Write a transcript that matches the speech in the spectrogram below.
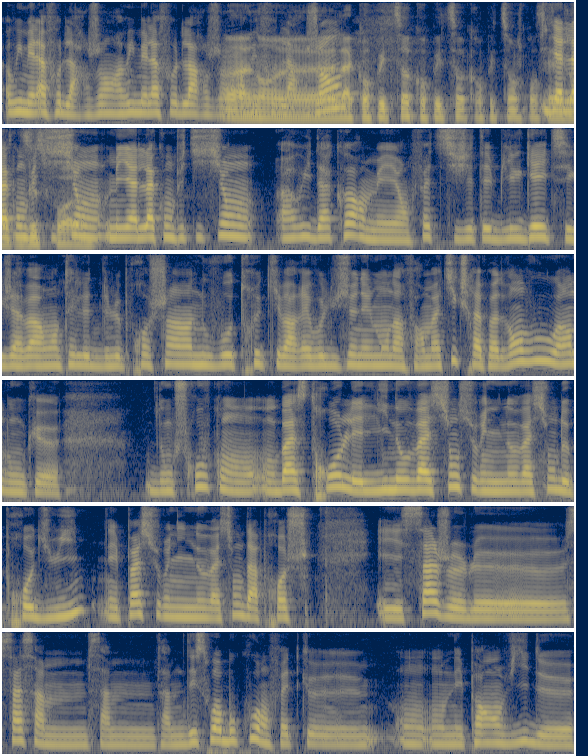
Ah oui, mais là, il faut de l'argent. Ah oui, mais là, il faut de l'argent. Ah, non, faut de euh, l'argent. la compétition, compétition, compétition, je pense Il y a de la genre 10 fois, là. compétition, mais il y a de la compétition. Ah oui, d'accord, mais en fait, si j'étais Bill Gates et que j'avais inventé le, le prochain nouveau truc qui va révolutionner le monde informatique, je serais pas devant vous. Hein, donc, euh, donc, je trouve qu'on on base trop les- l'innovation sur une innovation de produit et pas sur une innovation d'approche. Et ça, je le, ça, ça me, ça me, ça me déçoit beaucoup en fait que on on n'ait pas envie de,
